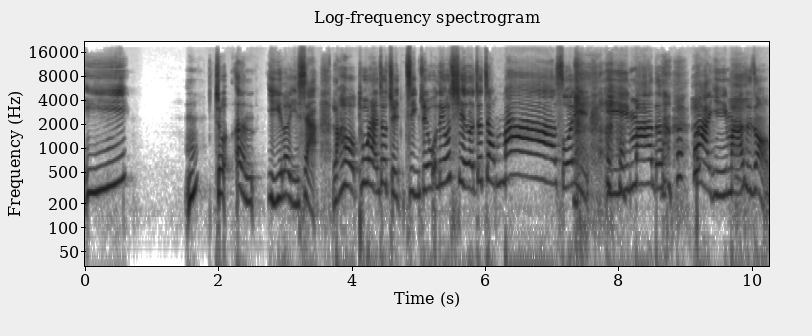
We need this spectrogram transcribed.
咦，嗯。就嗯，移了一下，然后突然就觉警觉我流血了，就叫妈，所以姨妈的大姨妈是这种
